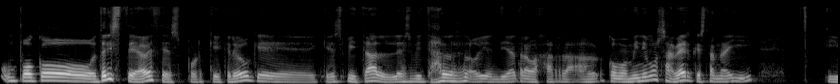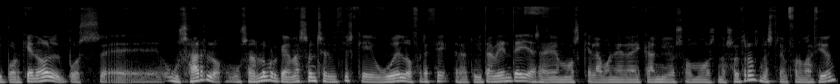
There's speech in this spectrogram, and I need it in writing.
un poco triste a veces, porque creo que, es vital, es vital hoy en día trabajar, como mínimo saber que están ahí y por qué no, pues eh, usarlo, usarlo porque además son servicios que Google ofrece gratuitamente, ya sabemos que la moneda de cambio somos nosotros, nuestra información,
